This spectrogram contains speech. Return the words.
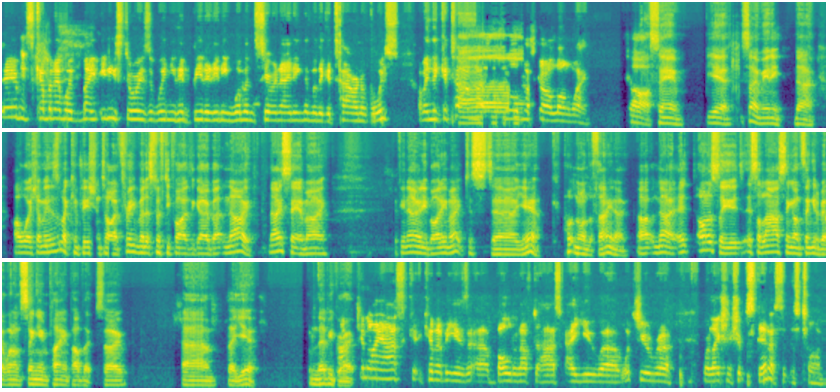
Sam's coming in with mate. Any stories of when you had bedded any woman serenading them with a guitar and a voice? I mean, the guitar must, Uh, must go a long way. Oh, Sam. Yeah, so many. No, I wish. I mean, this is my confession time. Three minutes fifty-five to go, but no, no, Sam. I, if you know anybody, mate, just uh, yeah, putting on the thing. No, uh, no. It, honestly, it's, it's the last thing I'm thinking about when I'm singing and playing in public. So, um, but yeah, wouldn't that be great? Um, can I ask? Can I be as uh, bold enough to ask? Are you? Uh, what's your uh, relationship status at this time?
